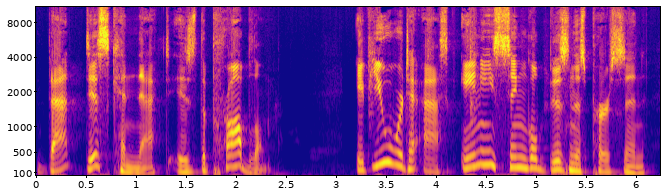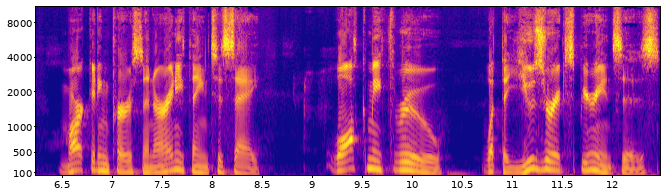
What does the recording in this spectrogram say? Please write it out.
that disconnect is the problem. If you were to ask any single business person, marketing person, or anything to say, walk me through what the user experience is,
